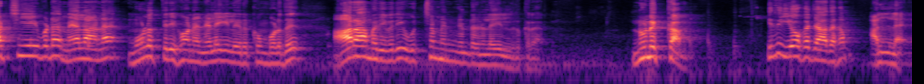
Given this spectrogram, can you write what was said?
ஆட்சியை விட மேலான மூலத்திரிகோண நிலையில் இருக்கும் பொழுது ஆறாம் அதிபதி உச்சம் என்கின்ற நிலையில் இருக்கிறார். நுணுக்கம். இது யோக ஜாதகம் அல்ல.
